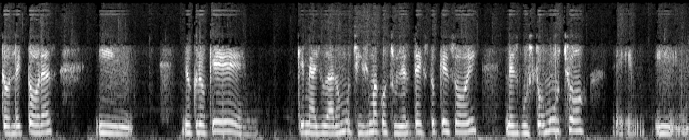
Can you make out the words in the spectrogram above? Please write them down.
dos lectoras y yo creo que, que me ayudaron muchísimo a construir el texto que soy, les gustó mucho eh, y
